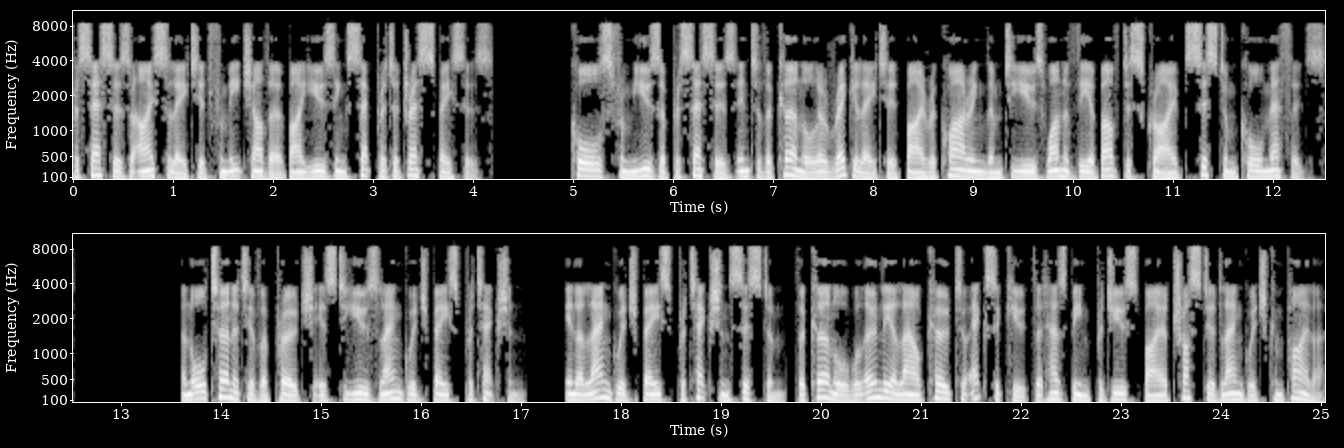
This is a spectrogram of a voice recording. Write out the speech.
processors are isolated from each other by using separate address spaces. Calls from user processes into the kernel are regulated by requiring them to use one of the above described system call methods. An alternative approach is to use language-based protection. In a language-based protection system, the kernel will only allow code to execute that has been produced by a trusted language compiler.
